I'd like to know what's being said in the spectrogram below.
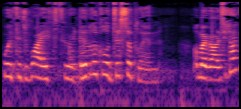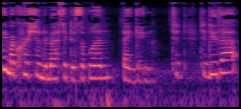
with his wife through biblical discipline. Oh my god, is he talking about Christian domestic discipline? Thinking. To, to do that?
